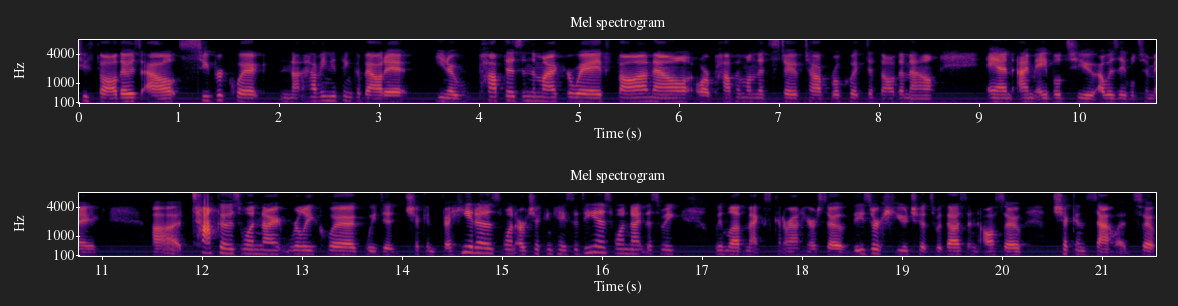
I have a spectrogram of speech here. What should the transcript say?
to thaw those out super quick, not having to think about it. You know, pop those in the microwave, thaw them out, or pop them on the stove top real quick to thaw them out. And I'm able to, I was able to make uh, tacos one night really quick. We did chicken fajitas one or chicken quesadillas one night this week. We love Mexican around here. So these are huge hits with us and also chicken salad. So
